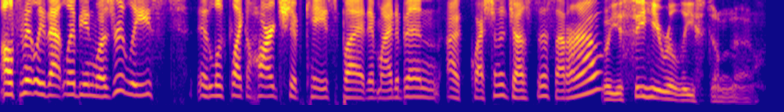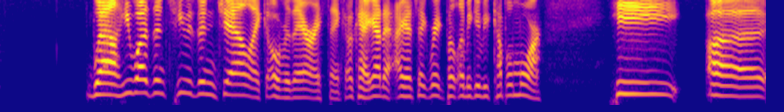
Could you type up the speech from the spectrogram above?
Ultimately, that Libyan was released. It looked like a hardship case, but it might have been a question of justice. I don't know. Well, you see, he released him though. Well, he wasn't. He was in jail, like over there, I think. Okay, I got to I got to take a break, but let me give you a couple more. He, uh,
